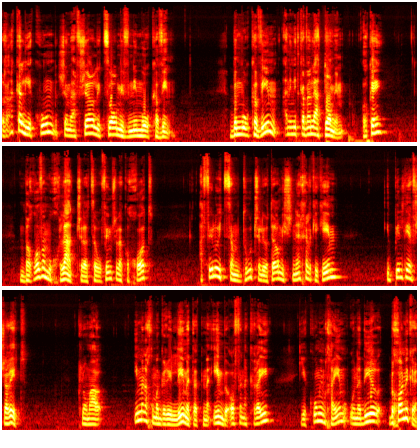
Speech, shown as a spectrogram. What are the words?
רק על יקום שמאפשר ליצור מבנים מורכבים. במורכבים אני מתכוון לאטומים, אוקיי? ברוב המוחלט של הצירופים של הכוחות, אפילו היצמדות של יותר משני חלקיקים היא בלתי אפשרית. כלומר, אם אנחנו מגרילים את התנאים באופן אקראי, יקום עם חיים הוא נדיר בכל מקרה.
